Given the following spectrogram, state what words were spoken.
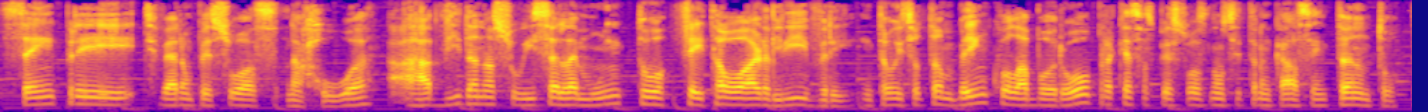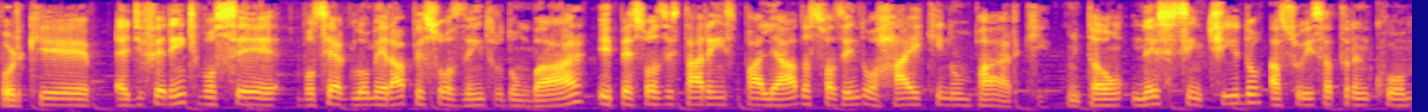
sempre tiveram pessoas na rua. A vida na Suíça é muito feita ao ar livre. Então, isso também colaborou para que essas pessoas não se trancassem tanto, porque é diferente você você aglomerar pessoas dentro de um bar e pessoas estarem espalhadas fazendo hiking num parque. Então, nesse sentido, a Suíça trancou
